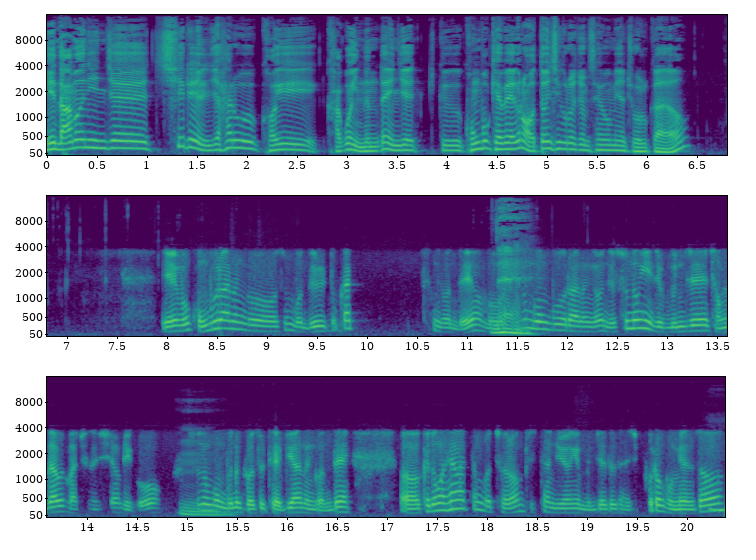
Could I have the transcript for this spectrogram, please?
이 남은 이제 7일 이제 하루 거의 가고 있는데 이제 그 공부 계획은 어떤 식으로 좀 세우면 좋을까요? 예, 뭐 공부라는 것은 뭐 늘 똑같 은 건데요. 뭐 네. 수능 공부라는 건 이제 수능이 이제 문제 정답을 맞추는 시험이고 음. 수능 공부는 그것을 대비하는 건데 어 그동안 해왔던 것처럼 비슷한 유형의 문제들 다시 풀어보면서 음.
